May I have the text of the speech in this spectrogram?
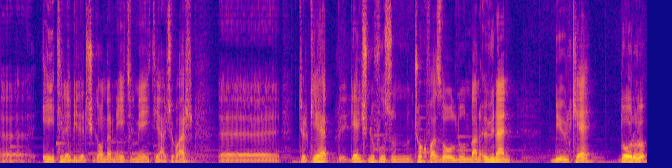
e, eğitilebilir. Çünkü onların eğitilmeye ihtiyacı var. E, Türkiye hep genç nüfusunun çok fazla olduğundan övünen bir ülke. Doğru.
